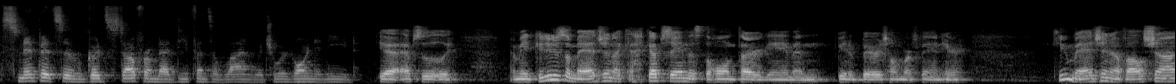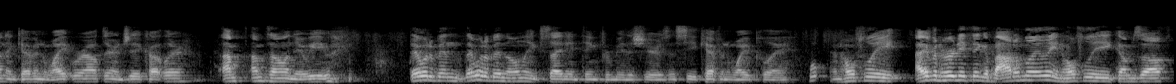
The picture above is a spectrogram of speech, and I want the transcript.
snippets of good stuff from that defensive line, which we're going to need. Yeah, absolutely. I mean, could you just imagine? I kept saying this the whole entire game, and being a Bears homer fan here. Can you imagine if Alshon and Kevin White were out there and Jay Cutler? I'm I'm telling you, we that would have been that would have been the only exciting thing for me this year is to see Kevin White play. And hopefully, I haven't heard anything about him lately, and hopefully he comes off.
